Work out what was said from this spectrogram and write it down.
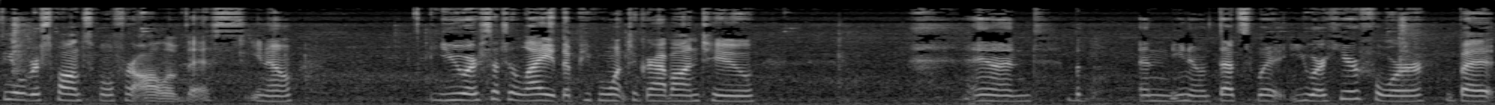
feel responsible for all of this you know? You are such a light that people want to grab onto and but and you know that's what you are here for but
